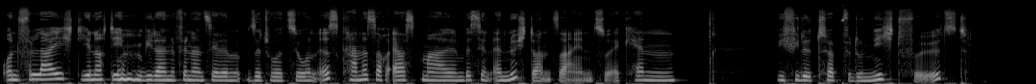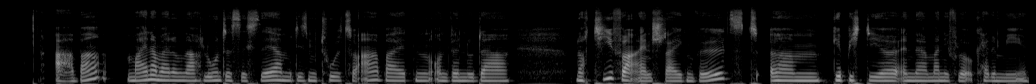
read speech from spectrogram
Und vielleicht, je nachdem, wie deine finanzielle Situation ist, kann es auch erstmal ein bisschen ernüchternd sein, zu erkennen, wie viele Töpfe du nicht füllst. Aber meiner Meinung nach lohnt es sich sehr, mit diesem Tool zu arbeiten. Und wenn du da noch tiefer einsteigen willst, ähm, gebe ich dir in der Moneyflow Academy,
